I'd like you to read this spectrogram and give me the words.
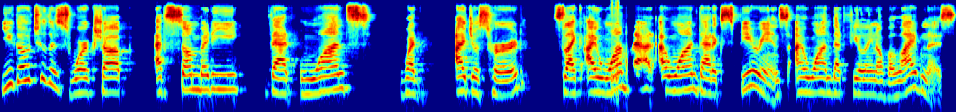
you go to this workshop as somebody that wants what I just heard. It's like, I want that. I want that experience. I want that feeling of aliveness.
